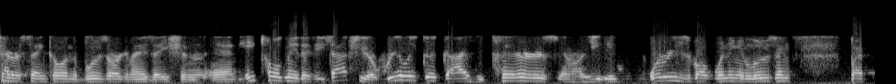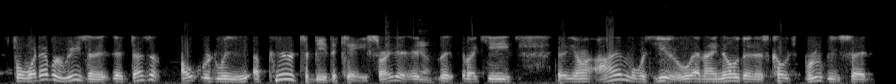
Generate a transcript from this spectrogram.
Tarasenko and the Blues organization, and he told me that he's actually a really good guy. He cares. You know, he, he worries about winning and losing. But for whatever reason, it, it doesn't outwardly appear to be the case, right? It, it, like he, Uh, you know, I'm with you, and I know that as Coach Berube said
